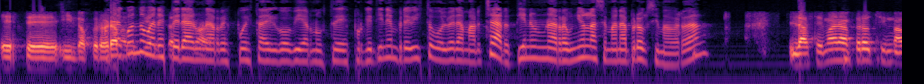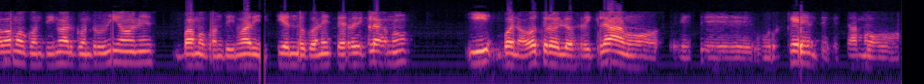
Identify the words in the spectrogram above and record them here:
Este, y los programas ¿Hasta cuándo van a esperar una respuesta del gobierno ustedes? Porque tienen previsto volver a marchar. Tienen una reunión la semana próxima, ¿verdad? La semana próxima vamos a continuar con reuniones, vamos a continuar insistiendo con este reclamo y bueno, otro de los reclamos este, urgentes que estamos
